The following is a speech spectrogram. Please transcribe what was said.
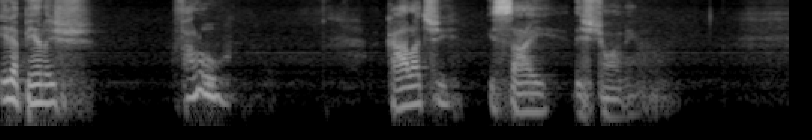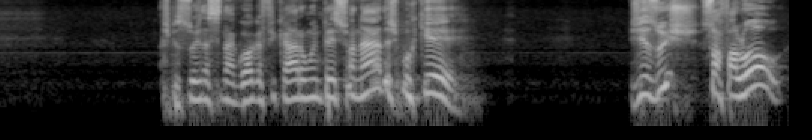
Ele apenas falou. Cala-te e sai deste homem. As pessoas na sinagoga ficaram impressionadas porque Jesus só falou,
